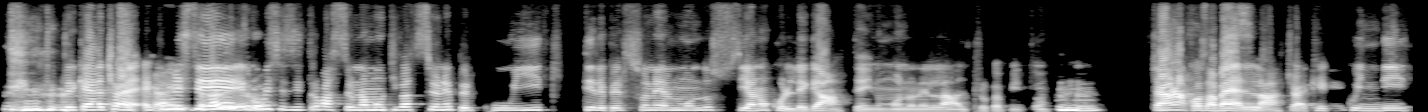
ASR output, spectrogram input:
Perché cioè, okay. è, come se, è, come se, si trovasse una motivazione per cui tutte le persone al mondo siano collegate in un modo o nell'altro, capito? Mm-hmm. Cioè è una cosa bella, sì. cioè che quindi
